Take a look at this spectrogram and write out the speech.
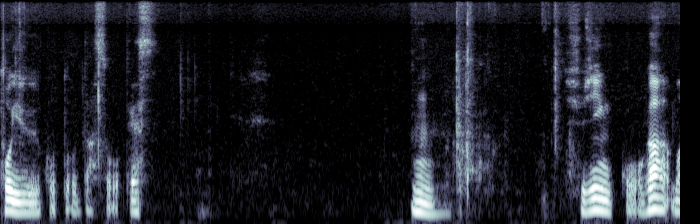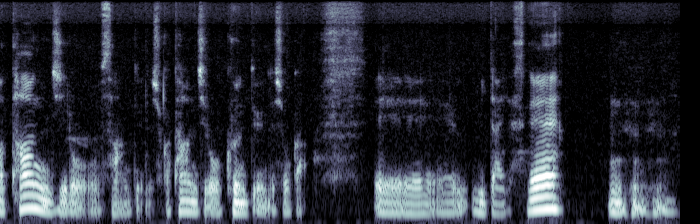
ということだそうです。うん。主人公が、まあ、炭治郎さんというんでしょうか、炭治郎くんというんでしょうか、えー、みたいですね。うんうんうん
